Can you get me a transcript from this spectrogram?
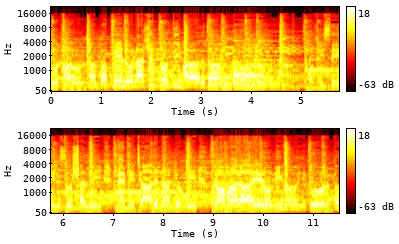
কোথাও, ছাপা পেল না সে প্রতিভার দামটা। অফিসের সোশ্যালে ম্যামে চার নাটকে রমা রায় অভিনয় করতো।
